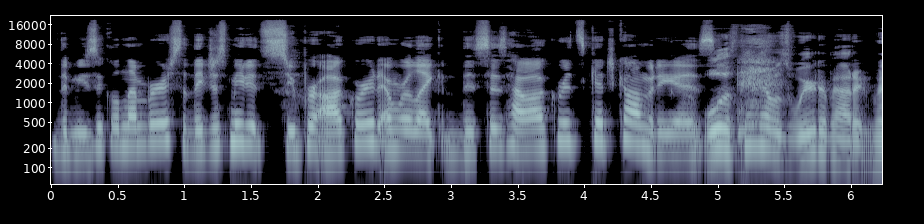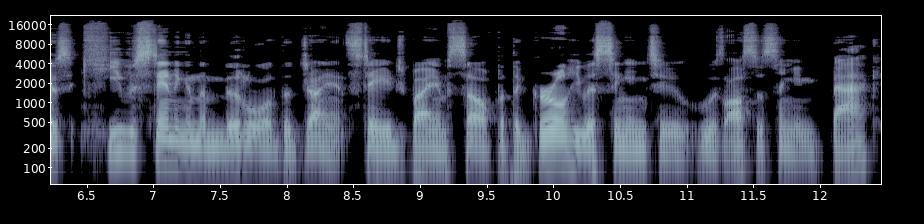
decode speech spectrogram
the musical number, so they just made it super awkward, and we're like, "This is how awkward sketch comedy is." well, the thing that was weird about it was he was standing in the middle of the giant stage by himself, but the girl he was singing to, who was also singing back,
